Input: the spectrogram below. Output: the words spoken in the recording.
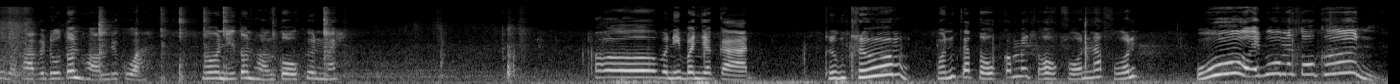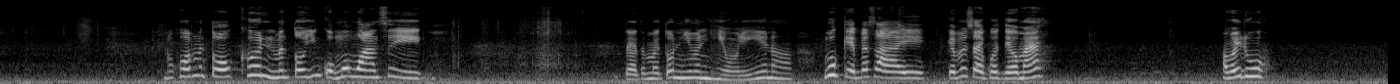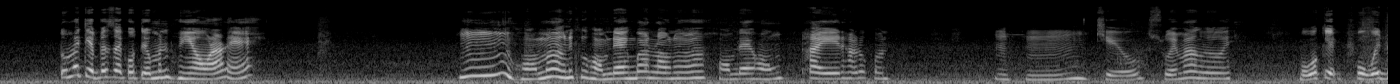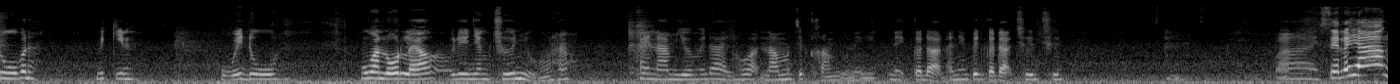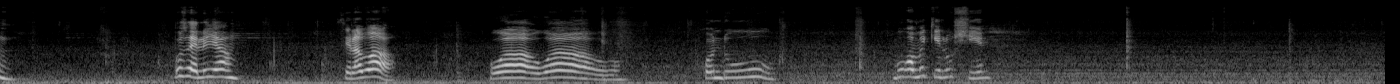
เดี๋ยวพาไปดูต้นหอมดีกว่าว่าวันนี้ต้นหอมโตขึ้นไหมเออวันนี้บรรยากาศครึมครึมๆฝนจะตกก็ไม่ตกฝนนะฝนอู้ไอ้บูมันโตขึ้นทุกคนมันโตขึ้น มันโตยิ่งกว่าเมื่อวานสิอีก แต่ทำไมต้นนี้มันเหี่ยวอย่างนี้นะบูเก็บไปใส่ เก็บไปใส่ก๋วยเตี๋ยวไหมเอาไว้ดู ตัวไม่เก็บไปใส่ก๋วยเตี๋ยวมันเหี่ยวแล้วเนี่ยอืมหอมมากนี่คือหอมแดงบ้านเรานะหอมแดงของไทยนะคะทุกคนอือหือเขียวสวยมากเลย บอกว่าเก็บปลูกไว้ดูป่ะนะไม่กินปลูกไว้ดูเมื่อวานรดแล้วดินยังชื้นอยู่นะฮะให้น้ำเยอะไม่ได้เพราะว่าน้ำมันจะขังอยู่ในในกระดาษ อันนี้เป็นกระดาษชื้นชื้นๆไปเสร็จแล้วยังปุ๊เสร็จแล้วยัง เสร็จแล้วป่ะว้าวว้าวคนดูบุกเขาไม่กินลูกชิ้น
